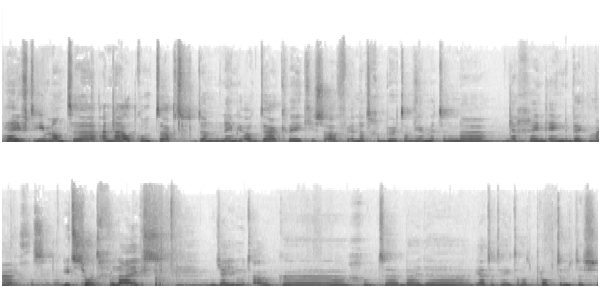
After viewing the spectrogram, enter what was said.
Heeft iemand uh, anaal contact, dan neem je ook daar kweekjes af. En dat gebeurt dan weer met een, uh, ja, geen eendebek, maar nee, iets soortgelijks. Mm Ja, je moet ook uh, goed bij de, ja, dat heet dan het proctum. Dus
